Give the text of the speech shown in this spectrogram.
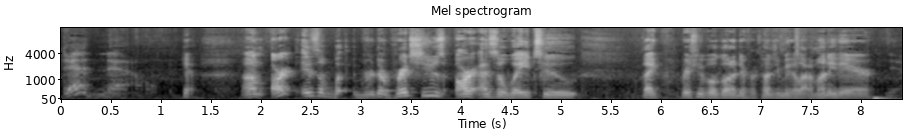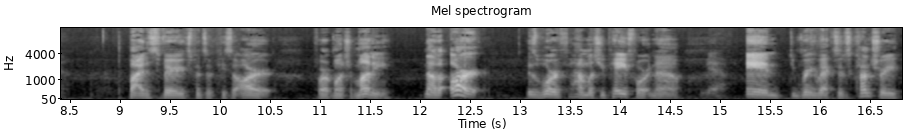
dead now. Yeah. Um, art is a the rich use art as a way to, like, rich people go to a different country, make a lot of money there, Yeah. buy this very expensive piece of art for a bunch of money. Now the art is worth how much you paid for it now, Yeah. and you bring it back to this country.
